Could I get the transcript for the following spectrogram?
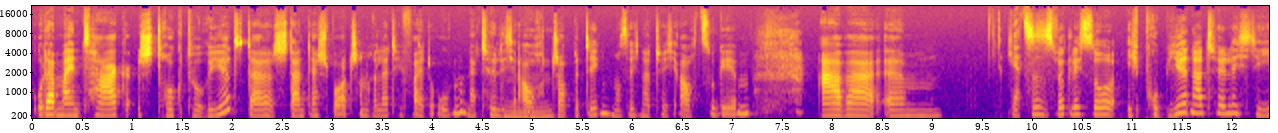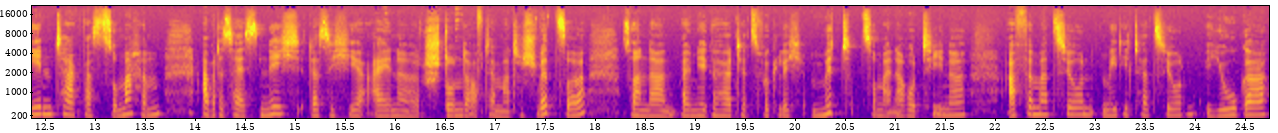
Oder mein Tag strukturiert. Da stand der Sport schon relativ weit oben. Natürlich mhm. auch jobbedingt, muss ich natürlich auch zugeben. Aber ähm, Jetzt ist es wirklich so, ich probiere natürlich jeden Tag was zu machen, aber das heißt nicht, dass ich hier eine Stunde auf der Matte schwitze, sondern bei mir gehört jetzt wirklich mit zu meiner Routine Affirmation, Meditation, Yoga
